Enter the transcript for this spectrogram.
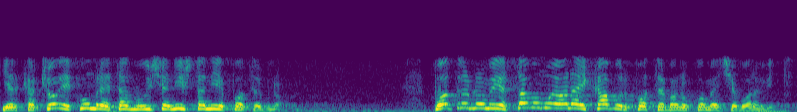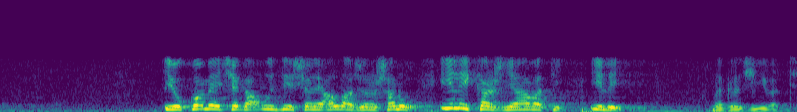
Jer kad čovjek umre, tad mu više ništa nije potrebno. Potrebno mu je samo mu je onaj kabur potreban u kome će boraviti i u kome će ga uzvišeni Allah Đerašanu ili kažnjavati ili nagrađivati.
